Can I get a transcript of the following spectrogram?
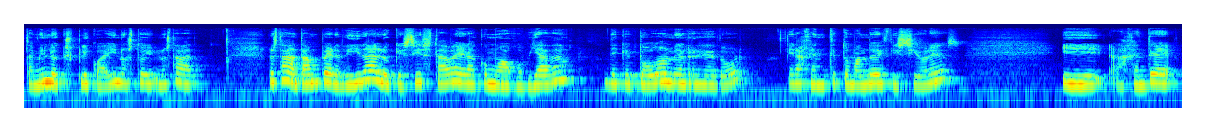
también lo explico ahí, no, estoy, no, estaba, no estaba tan perdida, lo que sí estaba era como agobiada de que todo a mi alrededor era gente tomando decisiones y la gente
